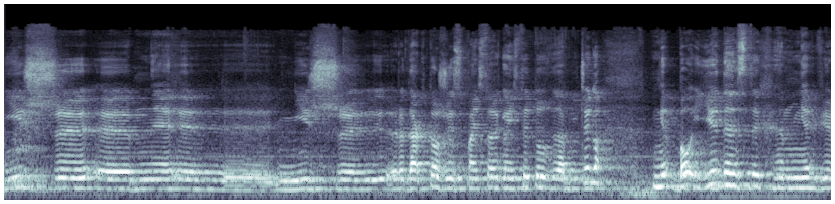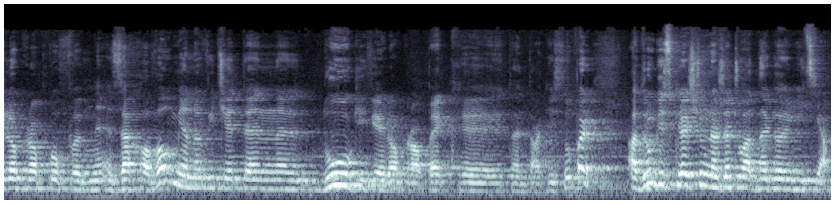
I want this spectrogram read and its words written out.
niż, niż redaktorzy z Państwowego Instytutu Wydawniczego, bo jeden z tych wielokropków zachował, mianowicie ten długi wielokropek, ten taki super, a drugi skreślił na rzecz ładnego inicjału.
